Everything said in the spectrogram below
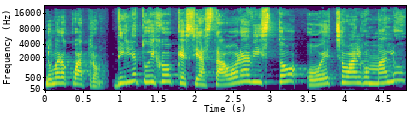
Número cuatro, dile a tu hijo que si hasta ahora ha visto o hecho algo malo,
